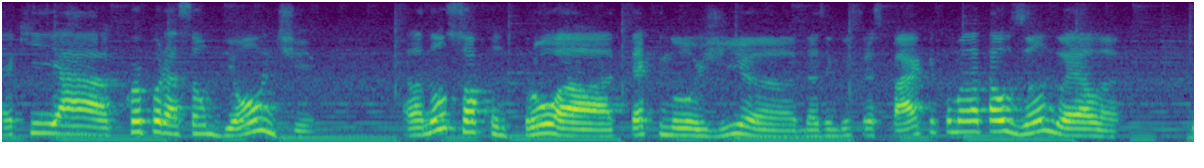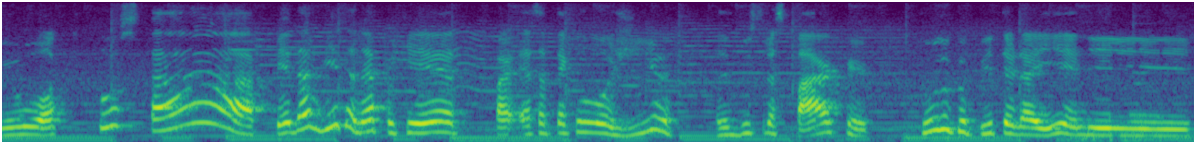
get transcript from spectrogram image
É que a corporação Beyond, ela não só comprou a tecnologia das indústrias Parker, como ela tá usando ela. E o Octopus tá pé da vida, né? Porque essa tecnologia das indústrias Parker, tudo que o Peter daí, ele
